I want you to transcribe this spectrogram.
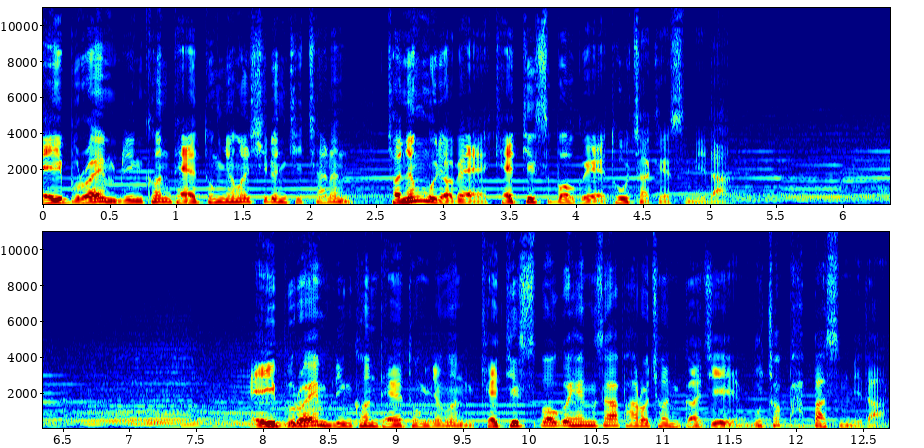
에이브러햄 링컨 대통령을 실은 기차는 저녁 무렵에 게티스버그에 도착했습니다. 에이브러햄 링컨 대통령은 게티스버그 행사 바로 전까지 무척 바빴습니다.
